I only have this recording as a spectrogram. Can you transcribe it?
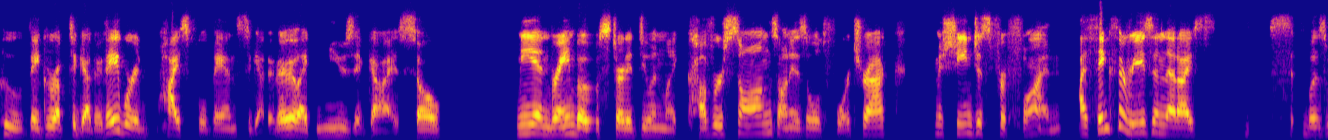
who they grew up together. They were in high school bands together. They're like music guys. So me and Rainbow started doing like cover songs on his old four track machine just for fun. I think the reason that I was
